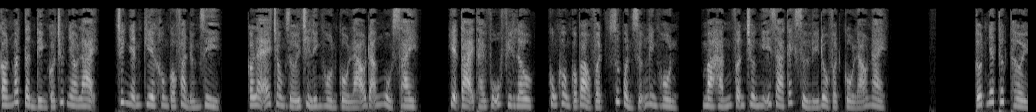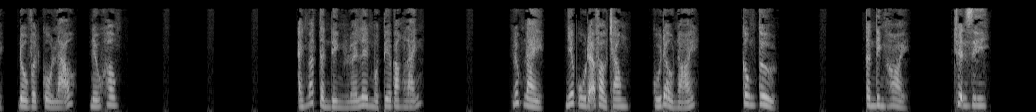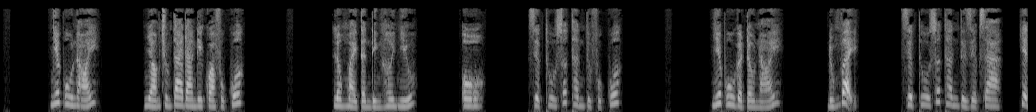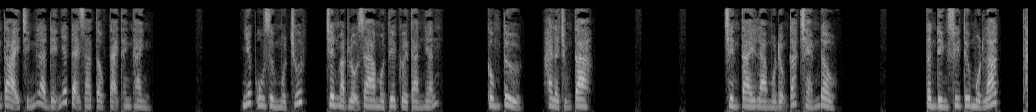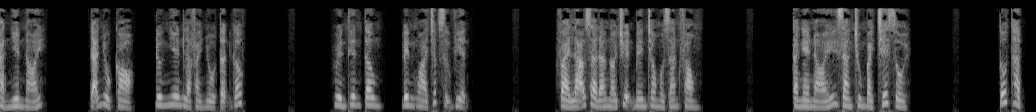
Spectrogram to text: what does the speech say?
Con mắt tần đình có chút nheo lại, chiếc nhẫn kia không có phản ứng gì, có lẽ trong giới chỉ linh hồn cổ lão đã ngủ say. Hiện tại thái vũ phi lâu cũng không có bảo vật giúp bẩn dưỡng linh hồn, mà hắn vẫn chưa nghĩ ra cách xử lý đồ vật cổ lão này. Tốt nhất thức thời, đồ vật cổ lão, nếu không ánh mắt tần đình lóe lên một tia băng lãnh. Lúc này, nhiếp u đã vào trong, cúi đầu nói. Công tử. Tần đình hỏi. Chuyện gì? Nhiếp u nói. Nhóm chúng ta đang đi qua phục quốc. Lông mày tần đình hơi nhíu. Ồ. Diệp thu xuất thân từ phục quốc. Nhiếp u gật đầu nói. Đúng vậy. Diệp thu xuất thân từ diệp gia, hiện tại chính là đệ nhất đại gia tộc tại thanh thành nhiếp u dừng một chút, trên mặt lộ ra một tia cười tàn nhẫn. Công tử, hay là chúng ta? Trên tay là một động tác chém đầu. Tần đình suy tư một lát, thản nhiên nói. Đã nhổ cỏ, đương nhiên là phải nhổ tận gốc. Huyền thiên tông, bên ngoài chấp sự viện. Vài lão già đang nói chuyện bên trong một gian phòng. Ta nghe nói giang trung bạch chết rồi. Tốt thật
